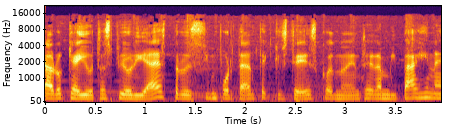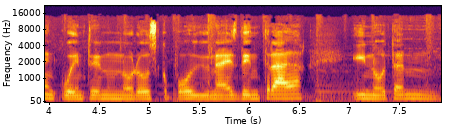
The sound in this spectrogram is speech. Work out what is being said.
Claro que hay otras prioridades, pero es importante que ustedes cuando entren a mi página encuentren un horóscopo de una vez de entrada y no tan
